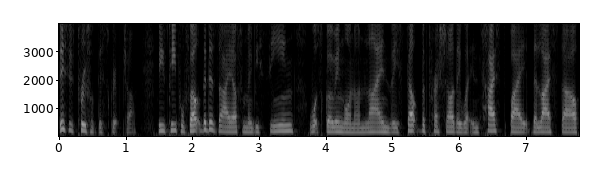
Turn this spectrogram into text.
This is proof of this scripture. These people felt the desire from maybe seeing what's going on online. They felt the pressure. They were enticed by the lifestyle.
